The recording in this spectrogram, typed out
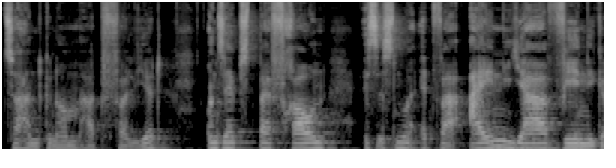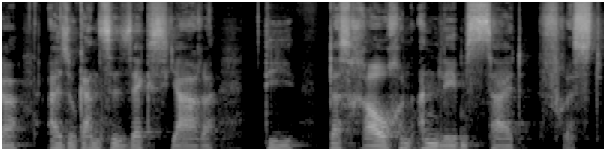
zur Hand genommen hat, verliert. Und selbst bei Frauen ist es nur etwa ein Jahr weniger, also ganze sechs Jahre, die das Rauchen an Lebenszeit frisst.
